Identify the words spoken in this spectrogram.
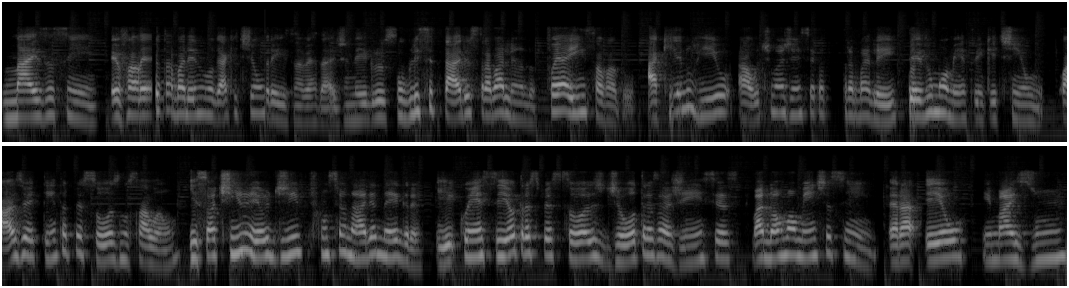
Mas assim, assim, eu falei que eu trabalhei num lugar que tinham três, na verdade, negros publicitários trabalhando. Foi aí em Salvador. Aqui no Rio, a última agência que eu trabalhei, teve um momento em que tinham quase 80 pessoas no salão e só tinha eu de funcionária negra. E conheci outras pessoas de outras agências, mas normalmente assim, era eu e mais um,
